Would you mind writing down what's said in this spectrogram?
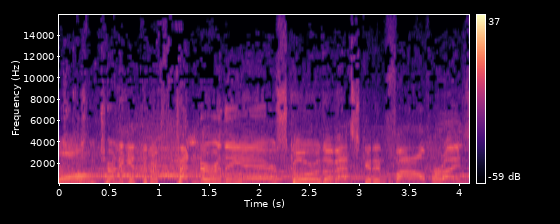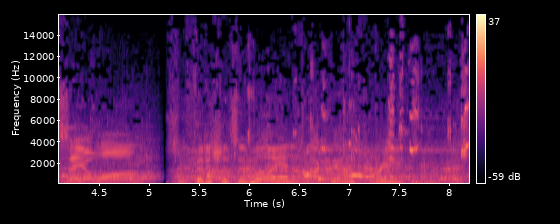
Wong trying to get the defender in the air, score the basket and foul for Isaiah Wong. He finishes in the lane, knock down a three. He's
